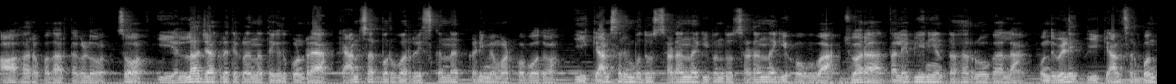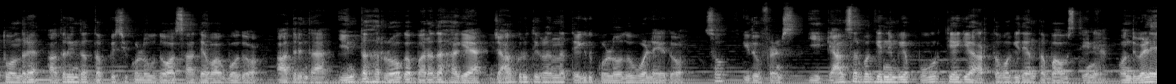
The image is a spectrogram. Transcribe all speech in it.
ಆಹಾರ ಪದಾರ್ಥಗಳು. ಸೊ ಈ ಎಲ್ಲಾ ಜಾಗ್ರತೆಗಳನ್ನ ತೆಗೆದುಕೊಂಡ್ರೆ ಕ್ಯಾನ್ಸರ್ ಬರುವ ರಿಸ್ಕ್ ಅನ್ನ ಕಡಿಮೆ ಮಾಡ್ಕೋಬಹುದು ಈ ಕ್ಯಾನ್ಸರ್ ಎಂಬುದು ಸಡನ್ ಆಗಿ ಬಂದು ಸಡನ್ ಆಗಿ ಹೋಗುವ ಜ್ವರ ತಲೆಬೇನಿಯಂತಹ ರೋಗ ಅಲ್ಲ. ಒಂದು ವೇಳೆ ಈ ಕ್ಯಾನ್ಸರ್ ಬಂತು ಅಂದ್ರೆ ಅದರಿಂದ ತಪ್ಪಿಸಿಕೊಳ್ಳುವುದು ಅಸಾಧ್ಯವಾಗಬಹುದು ಆದ್ರಿಂದ ಇಂತಹ ರೋಗ ಬರದ ಹಾಗೆ ಜಾಗೃತಿಗಳನ್ನ ತೆಗೆದುಕೊಳ್ಳೋದು ಒಳ್ಳೆಯದು. ಸೊ ಇದು ಫ್ರೆಂಡ್ಸ್ ಈ ಕ್ಯಾನ್ಸರ್ ಬಗ್ಗೆ ನಿಮಗೆ ಪೂರ್ತಿಯಾಗಿ ಅರ್ಥವಾಗಿದೆ ಅಂತ ಭಾವಿಸ್ತೀನಿ. ಒಂದು ವೇಳೆ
